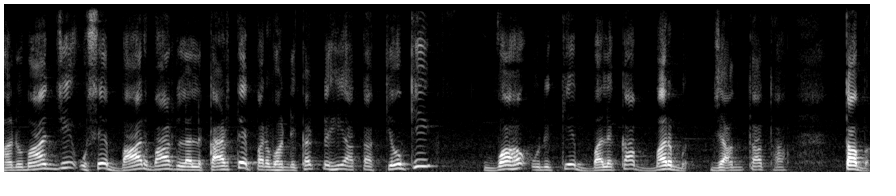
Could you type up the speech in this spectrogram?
हनुमान जी उसे बार बार ललकारते, पर वह निकट नहीं आता, क्योंकि वह उनके बल का मर्म जानता था। तब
